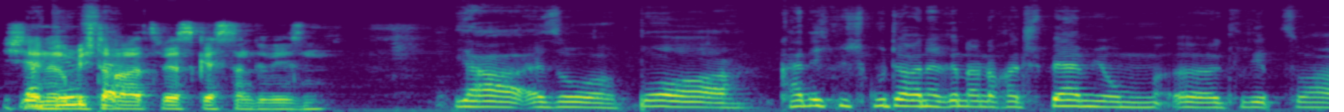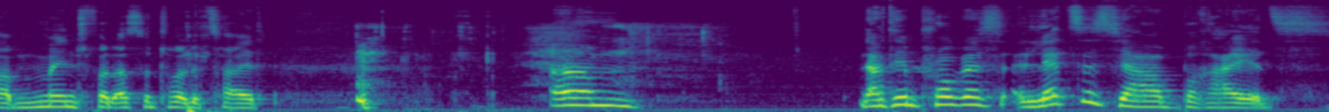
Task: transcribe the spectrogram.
ich erinnere mich daran, als wäre es gestern gewesen. Ja, also, boah, kann ich mich gut daran erinnern, noch als Spermium äh, gelebt zu haben. Mensch, war das eine tolle Zeit. ähm, nachdem Progress letztes Jahr bereits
